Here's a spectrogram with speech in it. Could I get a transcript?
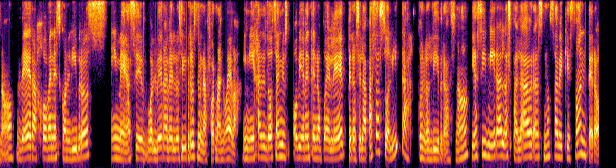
¿no? Ver a jóvenes con libros y me hace volver a ver los libros de una forma nueva. Y mi hija de dos años obviamente no puede leer, pero se la pasa solita con los libros, ¿no? Y así mira las palabras, no sabe qué son, pero,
